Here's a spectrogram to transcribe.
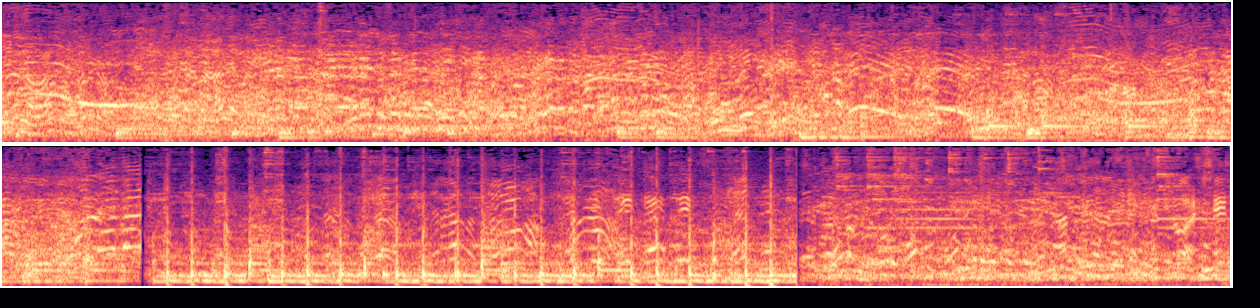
చేసినావా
